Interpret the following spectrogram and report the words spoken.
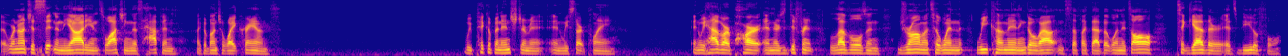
Uh, we're not just sitting in the audience watching this happen like a bunch of white crayons we pick up an instrument and we start playing. And we have our part, and there's different levels and drama to when we come in and go out and stuff like that. But when it's all together, it's beautiful.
